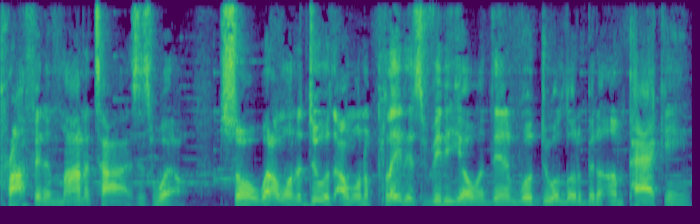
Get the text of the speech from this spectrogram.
profit and monetize as well. So what I want to do is I want to play this video and then we'll do a little bit of unpacking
